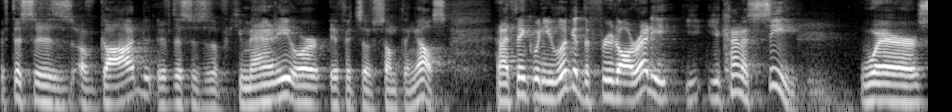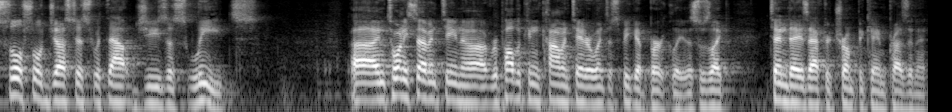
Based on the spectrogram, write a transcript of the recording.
if this is of God, if this is of humanity, or if it's of something else. And I think when you look at the fruit already, you, you kind of see where social justice without Jesus leads. Uh, in 2017, a Republican commentator went to speak at Berkeley. This was like 10 days after Trump became president.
